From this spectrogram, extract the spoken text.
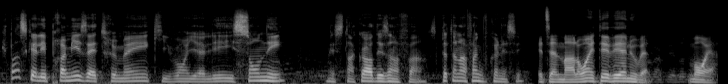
Je pense que les premiers êtres humains qui vont y aller, ils sont nés, mais c'est encore des enfants. C'est peut-être un enfant que vous connaissez. Étienne Malouin, TVA Nouvelle, Montréal.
